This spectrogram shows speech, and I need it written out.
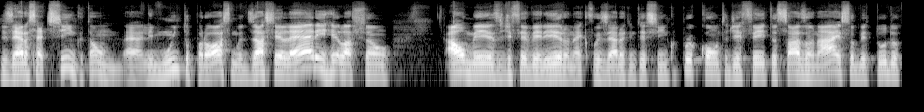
de 0,75, então é ali muito próximo, desacelera em relação ao mês de fevereiro, né, que foi 0,85, por conta de efeitos sazonais, sobretudo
